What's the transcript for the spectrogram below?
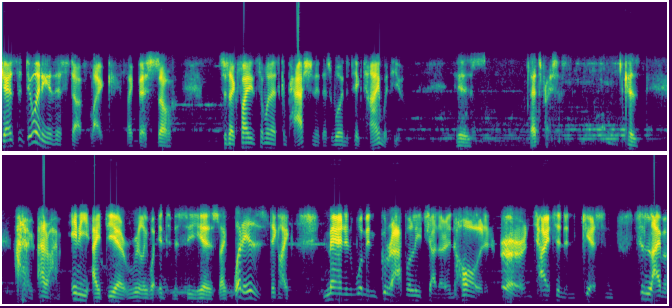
chance to do any of this stuff like like this. So it's just like finding someone that's compassionate that's willing to take time with you is that's priceless because I don't I don't have any idea really what intimacy is. Like what is this thing like man and woman grapple each other and hold and er and tighten and kiss and saliva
